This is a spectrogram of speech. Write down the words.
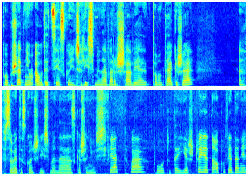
Poprzednią audycję skończyliśmy na Warszawie, tą także. E, W sumie to skończyliśmy na zgaszeniu światła. Było tutaj jeszcze jedno opowiadanie.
